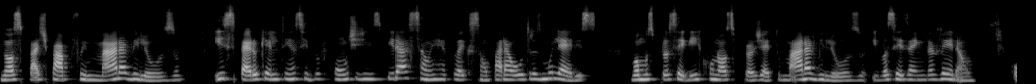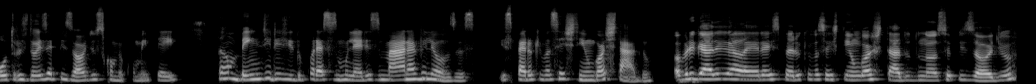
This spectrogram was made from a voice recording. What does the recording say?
Nosso bate-papo foi maravilhoso e espero que ele tenha sido fonte de inspiração e reflexão para outras mulheres. Vamos prosseguir com o nosso projeto maravilhoso e vocês ainda verão outros dois episódios, como eu comentei, também dirigido por essas mulheres maravilhosas. Espero que vocês tenham gostado. Obrigada, galera. Espero que vocês tenham gostado do nosso episódio.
